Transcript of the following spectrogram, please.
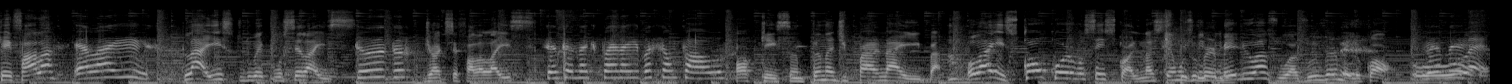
Quem fala? É Laís. Laís, tudo bem com você, Laís? Tudo. De onde você fala, Laís? Santana de Parnaíba, São Paulo. Ok, Santana de Parnaíba. Ô, Laís, qual cor você escolhe? Nós temos o vermelho e o azul. Azul e vermelho, qual? Vermelho.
